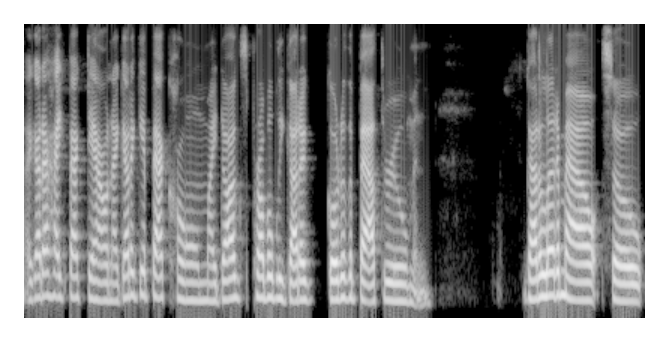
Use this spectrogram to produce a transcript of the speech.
I got to hike back down. I got to get back home. My dog's probably got to go to the bathroom and got to let him out. So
